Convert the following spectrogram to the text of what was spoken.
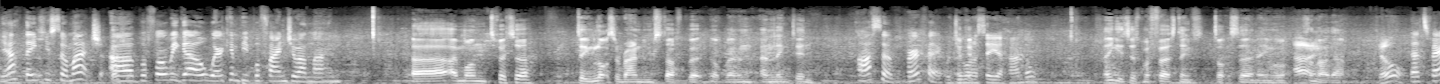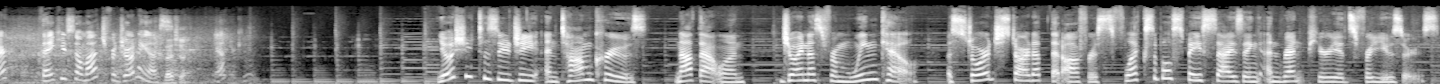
Yeah, thank you so much. Uh, before we go, where can people find you online? Uh, i'm on twitter doing lots of random stuff but not and, and linkedin Awesome, perfect. Would you want to say your handle? I think it's just my first name dot surname or something like that. Cool. That's fair. Thank you so much for joining us. Pleasure. Yeah. Yoshi Tsuji and Tom Kruse, not that one, join us from Win-Kel, a storage startup that offers flexible space sizing and rent periods for users.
